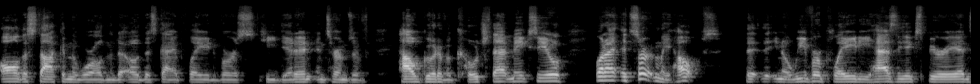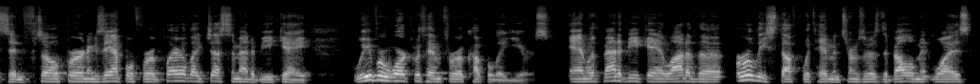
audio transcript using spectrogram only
all the stock in the world into oh this guy played versus he didn't in terms of how good of a coach that makes you, but I, it certainly helps that, that, you know Weaver played, he has the experience, and so for an example, for a player like Justin Madubuike, Weaver worked with him for a couple of years, and with Madubuike, a lot of the early stuff with him in terms of his development was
